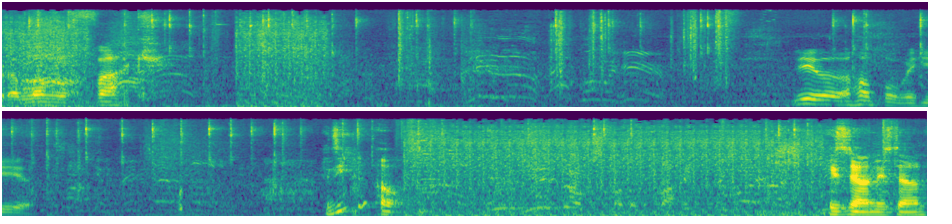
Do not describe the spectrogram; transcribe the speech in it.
For the love of fuck. Need a little help over here. Is he? Oh. He's down. He's down.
